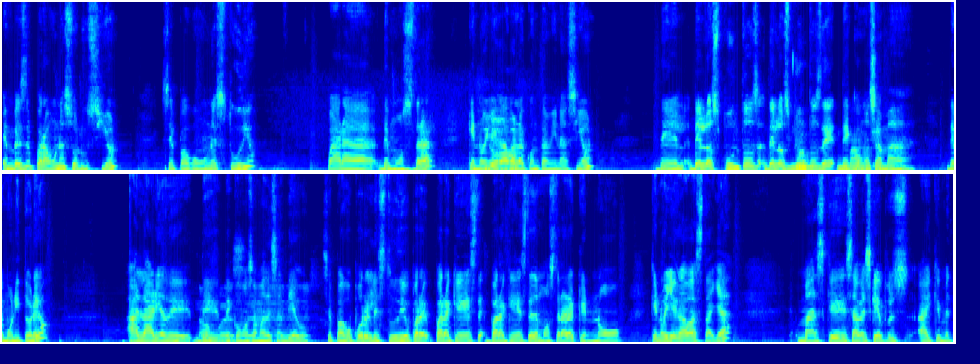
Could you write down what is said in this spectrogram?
en vez de para una solución, se pagó un estudio para demostrar que no, llegaba la contaminación de, los puntos, de los puntos de, ¿cómo se llama? De monitoreo al área de, cómo se llama de San Diego. Se pagó por el estudio para, para, que este, para que este demostrara que no, que no llegaba hasta allá más que, ¿sabes qué? Pues hay que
